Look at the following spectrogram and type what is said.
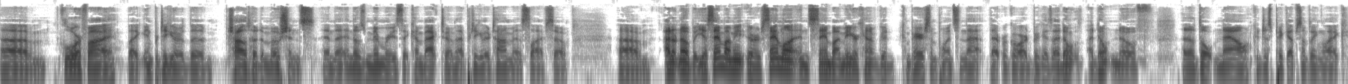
um, glorify like in particular the childhood emotions and the and those memories that come back to him that particular time in his life. So um, I don't know, but yeah, Stand by Me or Sandlot and Stand by Me are kind of good comparison points in that that regard because I don't I don't know if an adult now could just pick up something like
